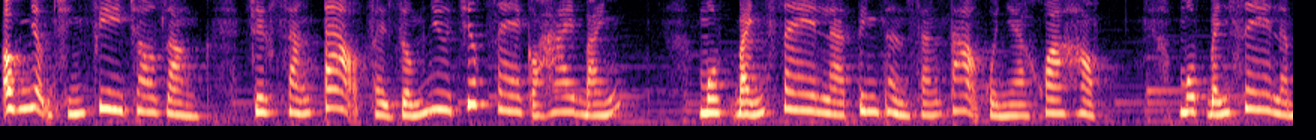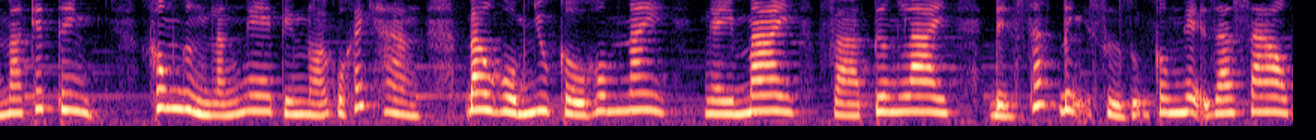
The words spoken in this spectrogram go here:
Ông Nhậm Chính Phi cho rằng việc sáng tạo phải giống như chiếc xe có hai bánh. Một bánh xe là tinh thần sáng tạo của nhà khoa học, một bánh xe là marketing, không ngừng lắng nghe tiếng nói của khách hàng, bao gồm nhu cầu hôm nay, ngày mai và tương lai để xác định sử dụng công nghệ ra sao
